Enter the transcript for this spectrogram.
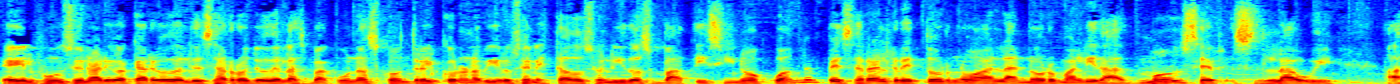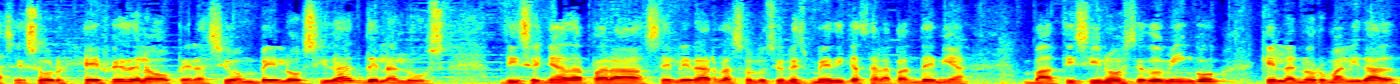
El funcionario a cargo del desarrollo de las vacunas contra el coronavirus en Estados Unidos vaticinó cuándo empezará el retorno a la normalidad. Monsef Slawi, asesor jefe de la operación Velocidad de la Luz, diseñada para acelerar las soluciones médicas a la pandemia, vaticinó este domingo que la normalidad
